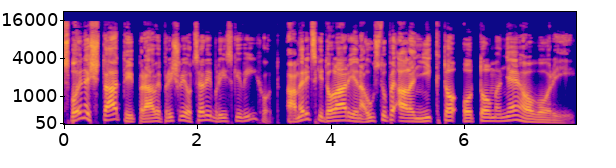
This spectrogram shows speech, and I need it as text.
Spojené štáty práve prišli o celý Blízky východ. Americký dolár je na ústupe, ale nikto o tom nehovorí.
